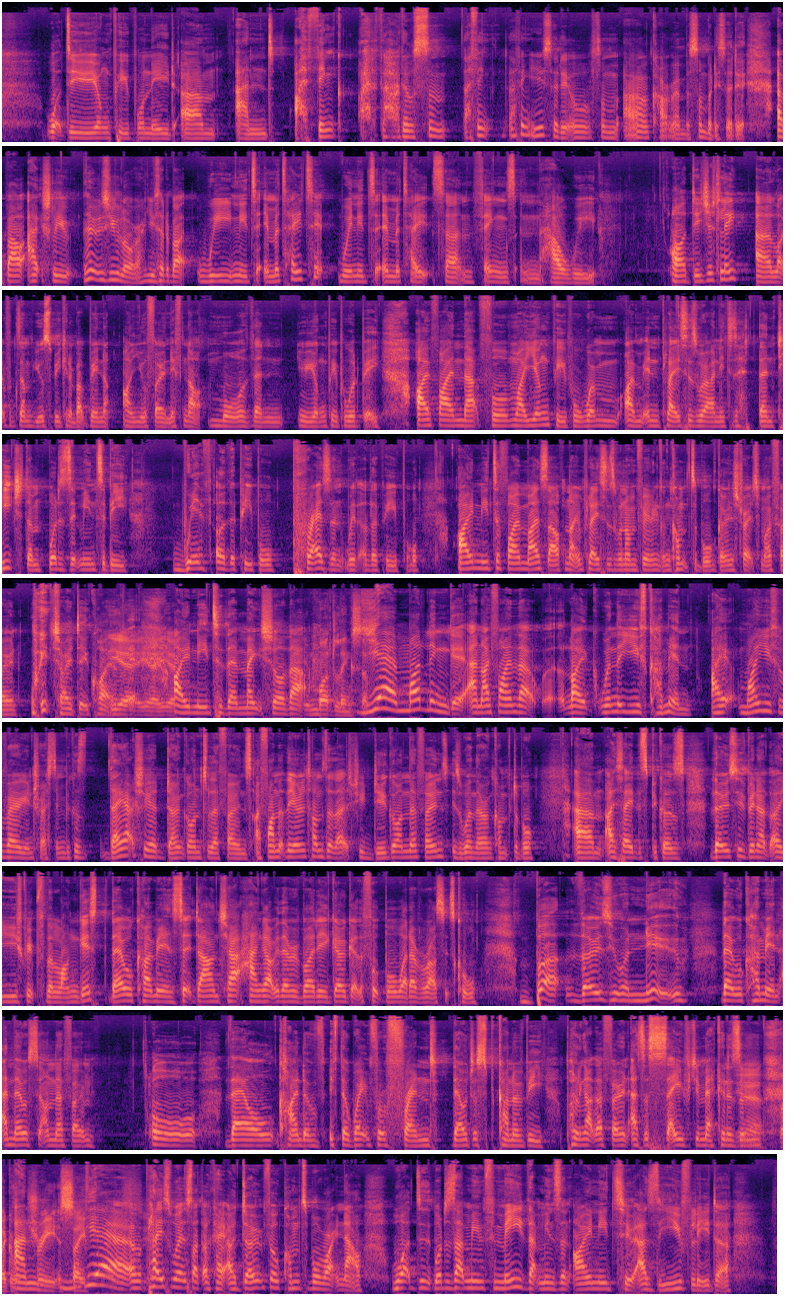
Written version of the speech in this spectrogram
what do young people need. Um, and I think there was some. I think I think you said it or some. I can't remember. Somebody said it about actually. it was you, Laura. You said about we need to imitate it. We need to imitate certain things and how we are digitally. Uh, like, for example, you're speaking about being on your phone, if not more than your young people would be. I find that for my young people, when I'm in places where I need to then teach them what does it mean to be with other people, present with other people. I need to find myself not in places when I'm feeling uncomfortable, going straight to my phone, which I do quite a bit. Yeah, yeah. I need to then make sure that you're modelling something. Yeah, modelling it, and I find that like when the youth come in, I my youth are very interesting because they actually don't go onto their phones. I find that the only times that they actually do go on their phones is when they're uncomfortable. Um, I say this because those who've been at our youth group for the longest, they will come in, sit down, chat, hang out with everybody, go get the football, whatever else it's cool. But those who are new, they will come in and they will sit on their phone or they'll kind of if they're waiting for a friend they'll just kind of be pulling out their phone as a safety mechanism. Yeah, like a and retreat, a safe yeah place, a place where it's like okay i don't feel comfortable right now. What, do, what does that mean for me? That means that i need to as the youth leader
